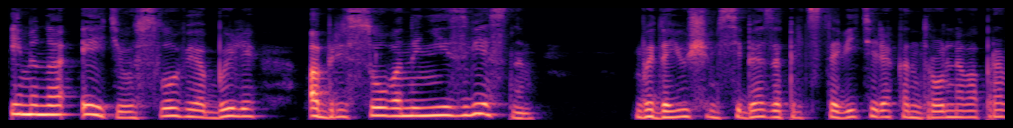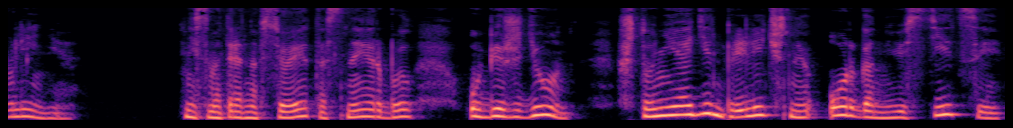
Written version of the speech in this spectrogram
Именно эти условия были обрисованы неизвестным, выдающим себя за представителя контрольного правления. Несмотря на все это, Снейр был убежден, что ни один приличный орган юстиции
